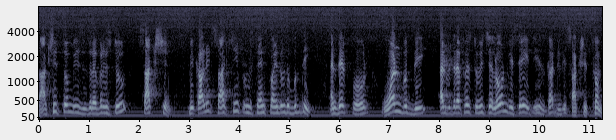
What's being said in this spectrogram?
Sakshitvam is with reference to Sakshyam. We call it Sakshi from the standpoint of the Buddhi. And therefore, one Buddhi, and with reference to which alone we say it is God, it is Sakshitvam.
